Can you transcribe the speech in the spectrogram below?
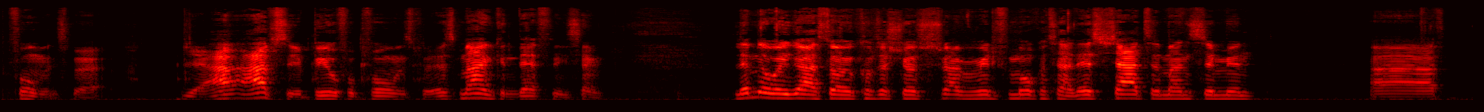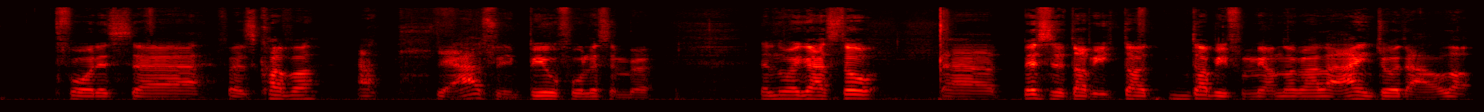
performance, but yeah, absolutely beautiful performance. But this man can definitely sing. Let me know what you guys thought in the comment. Subscribe and ready for more content. This shout out to the man Seungmin uh, for this uh, for his cover. Uh, yeah, absolutely beautiful. Listen, bro. Let me know what you guys thought. Uh, this is a W. W for me. I'm not gonna lie. I enjoyed that a lot.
